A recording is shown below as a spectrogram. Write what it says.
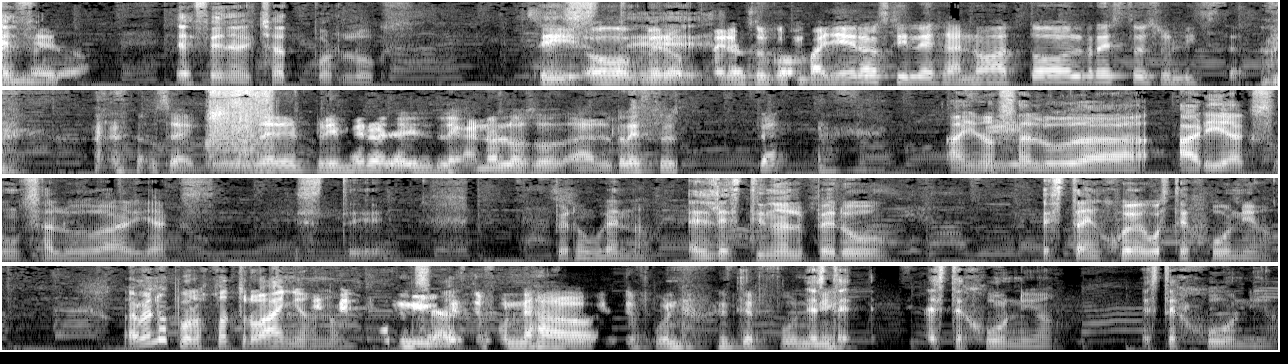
el F, en el chat por Lux. Sí, Este, ojo, pero, pero su compañero sí les ganó a todo el resto de su lista. o sea, que ser el primero le ganó los, al resto de su lista. Ahí nos Sí. saluda Ariax, un saludo a Ariax. Este, pero bueno, el destino del Perú está en juego este junio. Al menos por los cuatro años, ¿no? O sea, este funado, este funado, este funio. este, este junio, este junio.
